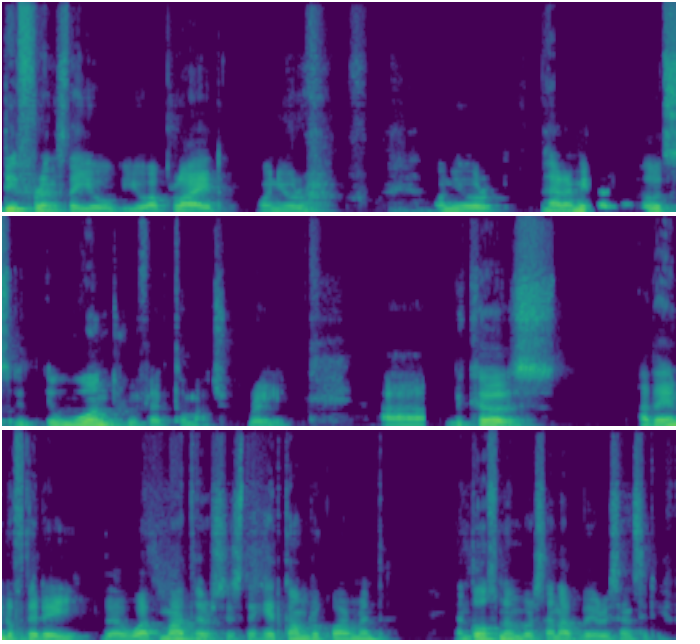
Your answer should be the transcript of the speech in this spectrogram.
difference that you, you applied on your on your mm-hmm. parameter inputs, it, it won't reflect too much, really. Uh, because at the end of the day, the what matters is the headcount requirement, and those numbers are not very sensitive.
